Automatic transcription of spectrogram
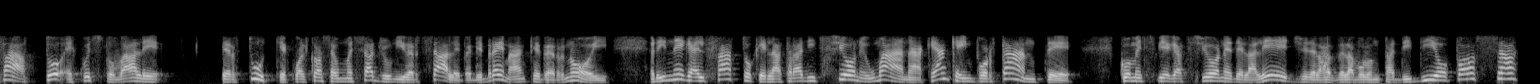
fatto, e questo vale per tutti, è qualcosa, è un messaggio universale per gli ebrei ma anche per noi, rinnega il fatto che la tradizione umana, che anche è importante come spiegazione della legge, della, della volontà di Dio, possa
